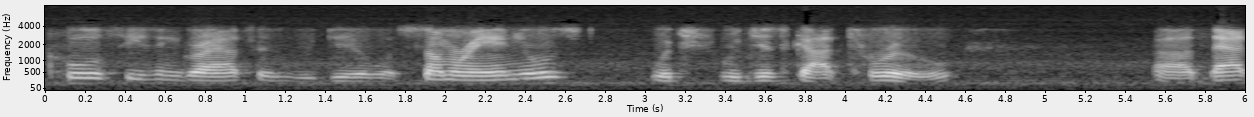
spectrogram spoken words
cool season grasses, we deal with summer annuals, which we just got through uh, that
